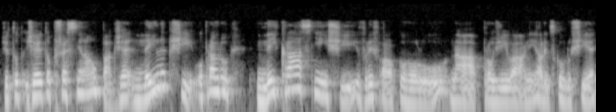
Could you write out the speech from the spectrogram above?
že, to, že je to přesně naopak, že nejlepší, opravdu nejkrásnější vliv alkoholu na prožívání a lidskou duši je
